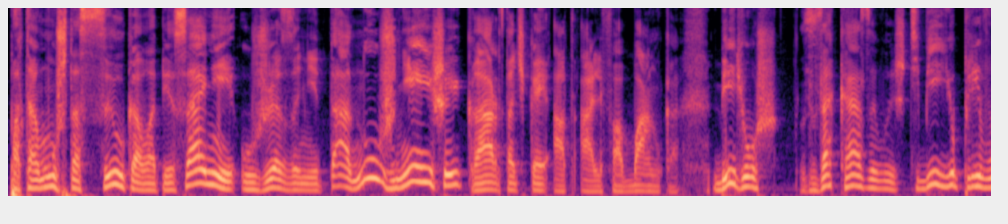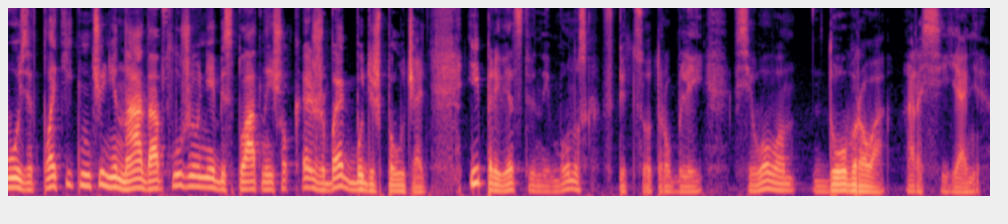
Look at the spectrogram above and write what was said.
потому что ссылка в описании уже занята нужнейшей карточкой от Альфа-банка. Берешь заказываешь, тебе ее привозят, платить ничего не надо, обслуживание бесплатно, еще кэшбэк будешь получать и приветственный бонус в 500 рублей. Всего вам доброго, россияне.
